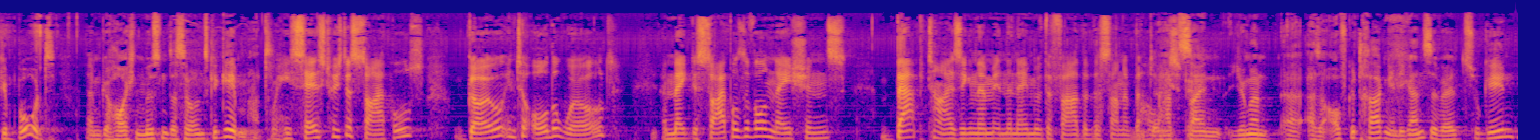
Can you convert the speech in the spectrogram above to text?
Gebot ähm, gehorchen müssen, das er uns gegeben hat. Where he says to his disciples, Go into all the world and make disciples of all nations, baptizing them in the name of the Father, the Son, and the Holy er hat Spirit. seinen Jüngern äh, also aufgetragen, in die ganze Welt zu gehen,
